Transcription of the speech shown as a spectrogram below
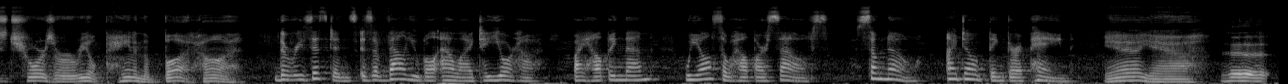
these chores are a real pain in the butt, huh? The Resistance is a valuable ally to Yorha. By helping them, we also help ourselves. So no, I don't think they're a pain. Yeah, yeah.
